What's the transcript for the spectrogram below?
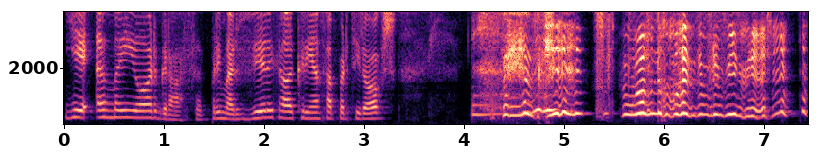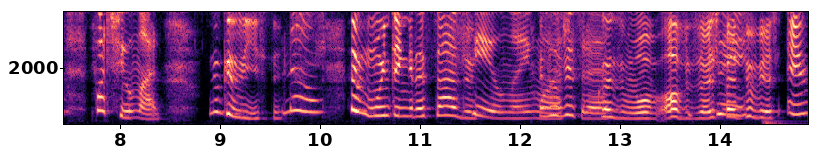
E é a maior graça. Primeiro, ver aquela criança a partir ovos. Parece que o ovo não vai sobreviver. Podes filmar. Nunca viste? Não. É muito engraçado. Filma e Eu vou ver se mostra. cozo ovo- ovos hoje para Sim. tu ver. É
